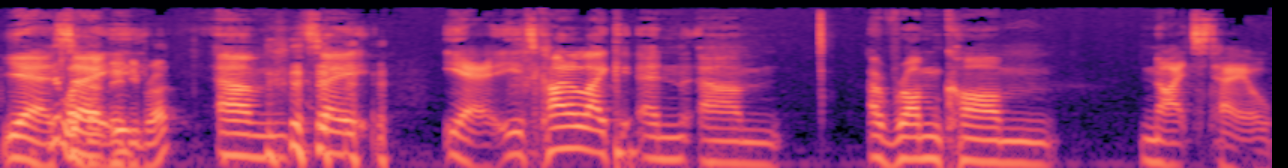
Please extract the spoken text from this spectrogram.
Yeah, You so love that movie, it- bro. um, so yeah, it's kind of like an um, a rom com Knight's Tale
